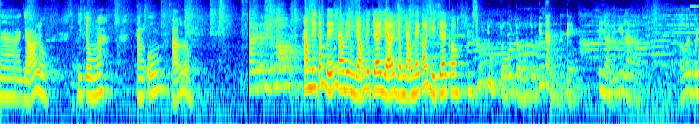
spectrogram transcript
à, võ luôn. Đi chung á ăn uống ở luôn. Không đi tắm biển đâu đi vòng vòng đây chơi vợ. Vòng vòng đây có gì chơi cô? Đi xuống chỗ chỗ chỗ chỗ tiến thành đẹp. Bây giờ thì như là ở bên bên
